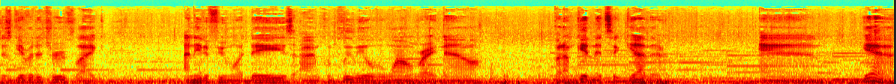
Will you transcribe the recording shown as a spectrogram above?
just give her the truth. Like, I need a few more days. I'm completely overwhelmed right now, but I'm getting it together. And yeah,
